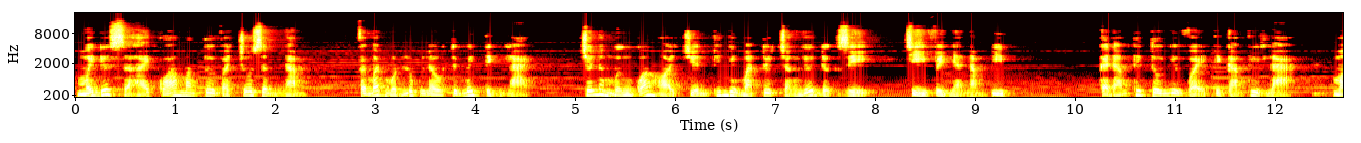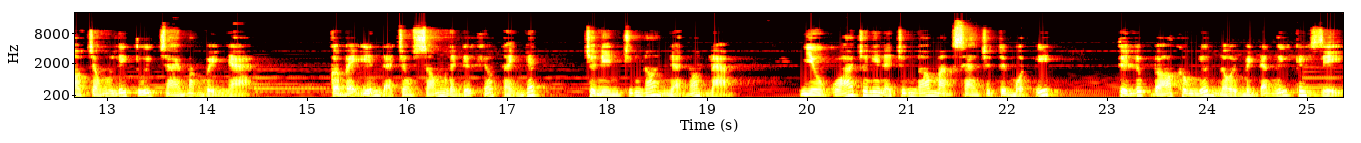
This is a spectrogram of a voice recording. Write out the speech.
Mấy đứa sợ hãi quá mang tôi vào chỗ dân nằm. Phải mất một lúc lâu tôi mới tỉnh lại. Chỗ nó mừng quá hỏi chuyện, Thế nhưng mà tôi chẳng nhớ được gì, Chỉ về nhà nằm im. Cả đám thấy tôi như vậy thì cảm thấy lạ, Mau chóng lấy túi chai mang về nhà. Còn bé Yến ở trong xóm là đứa khéo tay nhất, Cho nên chúng nó nhờ nó làm. Nhiều quá cho nên là chúng nó mang sang cho tôi một ít. Tôi lúc đó không nhớ nổi mình đã nghĩ cái gì.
